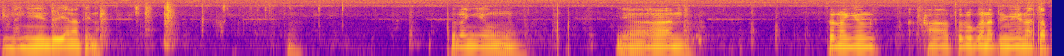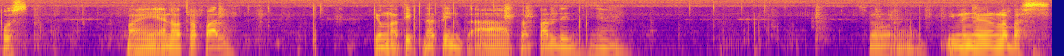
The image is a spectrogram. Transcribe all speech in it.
Tingnan niyo yung duyan natin. Ito lang yung yan. Ito lang yung ah, tulugan natin ngayon at tapos may ano trapal. Yung atip natin ah, trapal din. Yan. So, tingnan nyo yung labas.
